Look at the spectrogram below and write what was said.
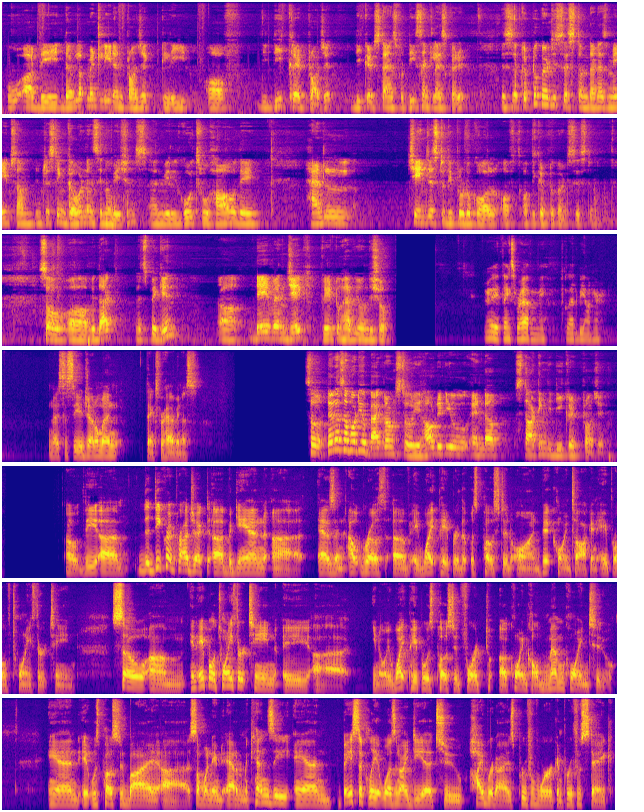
who are the development lead and project lead of the Decred project. Decred stands for Decentralized Credit this is a cryptocurrency system that has made some interesting governance innovations, and we'll go through how they handle changes to the protocol of, of the cryptocurrency system. So, uh, with that, let's begin. Uh, Dave and Jake, great to have you on the show. Hey, thanks for having me. Glad to be on here. Nice to see you, gentlemen. Thanks for having us. So, tell us about your background story. How did you end up starting the Decred project? Oh, the uh, the Decred project uh, began uh, as an outgrowth of a white paper that was posted on Bitcoin Talk in April of 2013. So, um, in April of 2013, a uh, you know a white paper was posted for a, a coin called Memcoin 2, and it was posted by uh, someone named Adam McKenzie. And basically, it was an idea to hybridize proof of work and proof of stake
